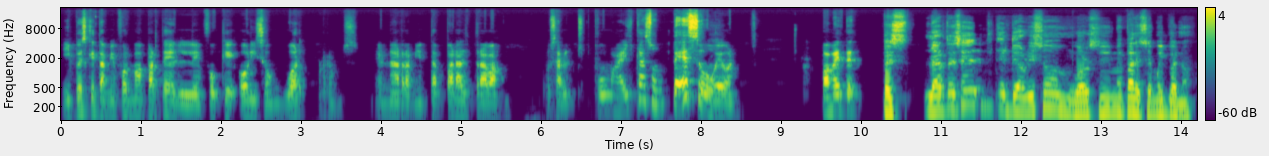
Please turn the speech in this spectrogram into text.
Y pues que también forma parte del enfoque Horizon Workrooms, una herramienta para el trabajo. O sea, el tipo, marica, es un teso, weón. Pues la verdad ese, el de Horizon Wars sí me parece muy bueno.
